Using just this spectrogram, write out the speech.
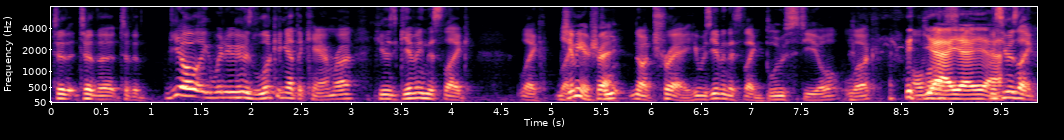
To the to the to the you know like when he was looking at the camera, he was giving this like like, like Jimmy or Trey? blue- no Trey. He was giving this like blue steel look. Yeah, yeah, yeah, Because he was like,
